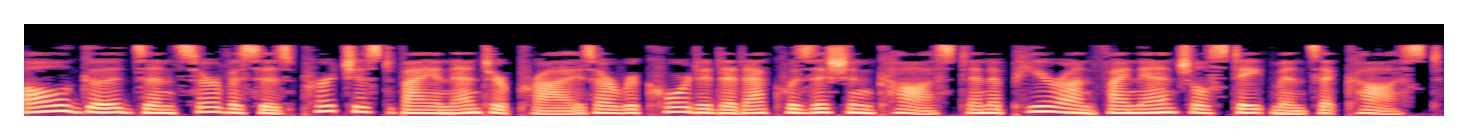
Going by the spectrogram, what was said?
All goods and services purchased by an enterprise are recorded at acquisition cost and appear on financial statements at cost.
